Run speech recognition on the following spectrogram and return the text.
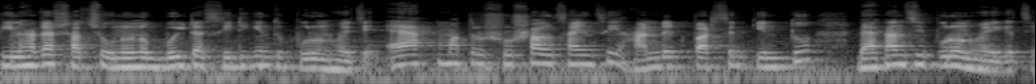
তিন হাজার সাতশো উননব্বইটা সিটই কিন্তু পূরণ হয়েছে। একমাত্র সোশ্যাল সায়েন্সেই হান্ড্রেড পারসেন্ট কিন্তু ভ্যাকান্সি পূরণ হয়ে গেছে।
